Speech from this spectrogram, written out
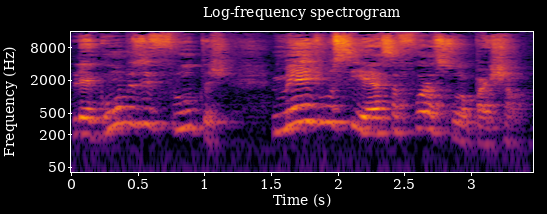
legumes e frutas, mesmo se essa for a sua paixão.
